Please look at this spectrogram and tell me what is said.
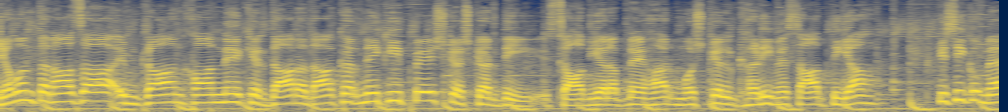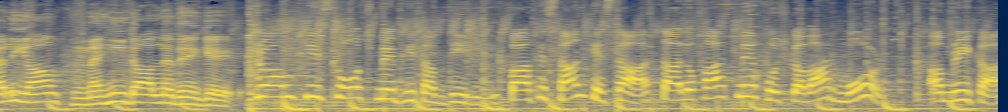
یمن تنازع عمران خان نے کردار ادا کرنے کی پیشکش کر دی۔ سعودی عرب نے ہر مشکل گھڑی میں ساتھ دیا۔ کسی کو میلی آنکھ نہیں ڈالنے دیں گے۔ ٹرمپ کی سوچ میں بھی تبدیلی۔ پاکستان کے ساتھ تعلقات میں خوشگوار موڑ۔ امریکہ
